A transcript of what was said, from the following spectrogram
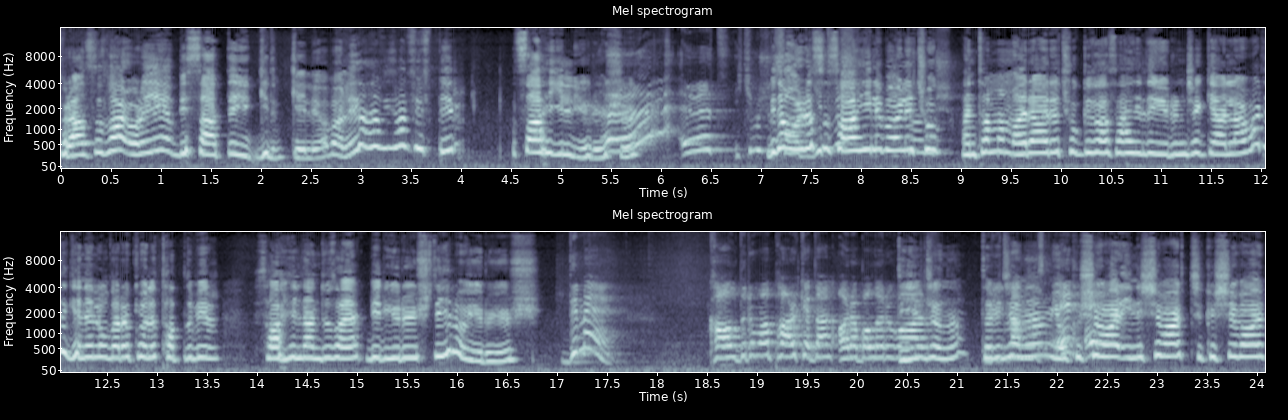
Fransızlar oraya bir saatte gidip geliyor. Böyle hafif bir sahil yürüyüşü. Evet. iki buçuk Bir de orası gitmiş, sahili böyle dönmüş. çok hani tamam ara ara çok güzel sahilde yürünecek yerler var da genel olarak öyle tatlı bir sahilden düz ayak bir yürüyüş değil o yürüyüş. Değil mi? Kaldırıma park eden arabaları var. Değil canım. Tabii Bilmem canım. nasıl- Yokuşu E, e- var, inişi var, çıkışı var.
